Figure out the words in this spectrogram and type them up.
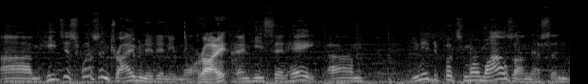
Um, he just wasn't driving it anymore. Right. And he said, "Hey, um, you need to put some more miles on this." And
